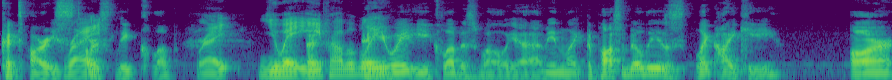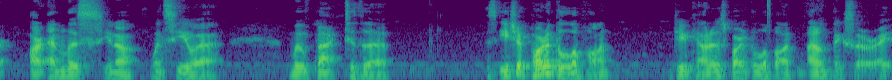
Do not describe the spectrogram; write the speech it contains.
Qatari Right. Stars League club. right? UAE a probably. UAE club as well. Yeah, I mean, like the possibility is like high key, are are endless. You know, once you uh, move back to the, is Egypt part of the Levant? Do you count it as part of the Levant? I don't think so, right?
